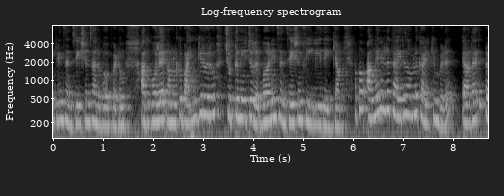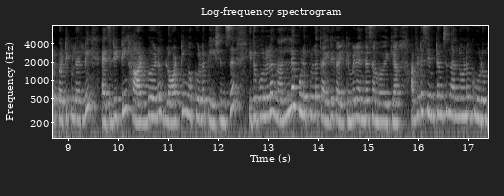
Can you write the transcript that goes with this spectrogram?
ടിങ്ക്ലിങ് സെൻസേഷൻസ് അനുഭവപ്പെടും. അതുപോലെ നമ്മൾക്ക് ഭയങ്കര ഒരു ചുട്ടുനീറ്റൽ ബേണിങ് സെൻസേഷൻ ഫീൽ ചെയ്തേക്കാം. അപ്പോൾ അങ്ങനെയുള്ള തൈര് നമ്മൾ കഴിക്കുമ്പോൾ അതായത് പെർട്ടിക്കുലർലി അസിഡിറ്റി ഹാർട്ട് ബേൺ ബ്ലോട്ടിംഗ് ഒക്കെ ഉള്ള പേഷ്യൻസ് ഇതുപോലുള്ള നല്ല പുളിപ്പുള്ള തൈര് കഴിക്കുമ്പോൾ എന്താ സംഭവിക്കുക? അവരുടെ സിംറ്റംസ് നല്ലോണം കൂടും.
